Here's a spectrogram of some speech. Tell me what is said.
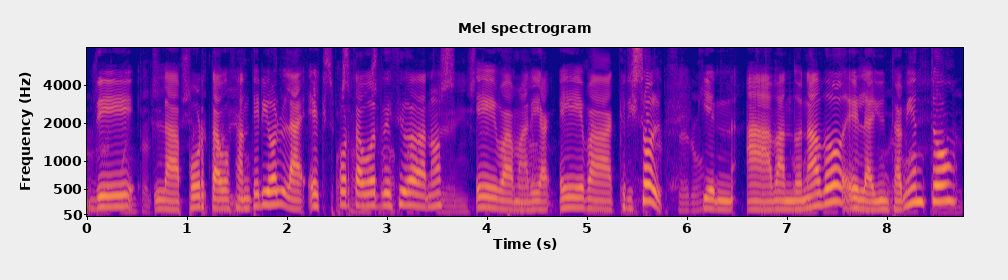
de la portavoz anterior, la ex portavoz de Ciudadanos, Eva, María, Eva Crisol, quien ha abandonado el ayuntamiento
